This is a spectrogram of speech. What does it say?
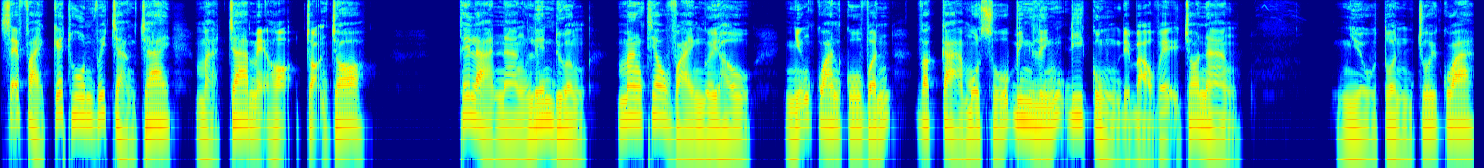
sẽ phải kết hôn với chàng trai mà cha mẹ họ chọn cho. Thế là nàng lên đường, mang theo vài người hầu, những quan cố vấn và cả một số binh lính đi cùng để bảo vệ cho nàng nhiều tuần trôi qua,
